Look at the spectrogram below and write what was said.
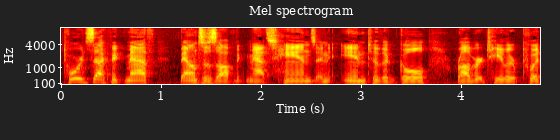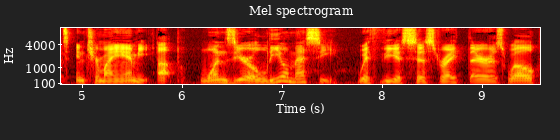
towards Zac MacMath, bounces off MacMath's hands and into the goal. Robert Taylor puts Inter Miami up 1 0. Leo Messi with the assist right there as well.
